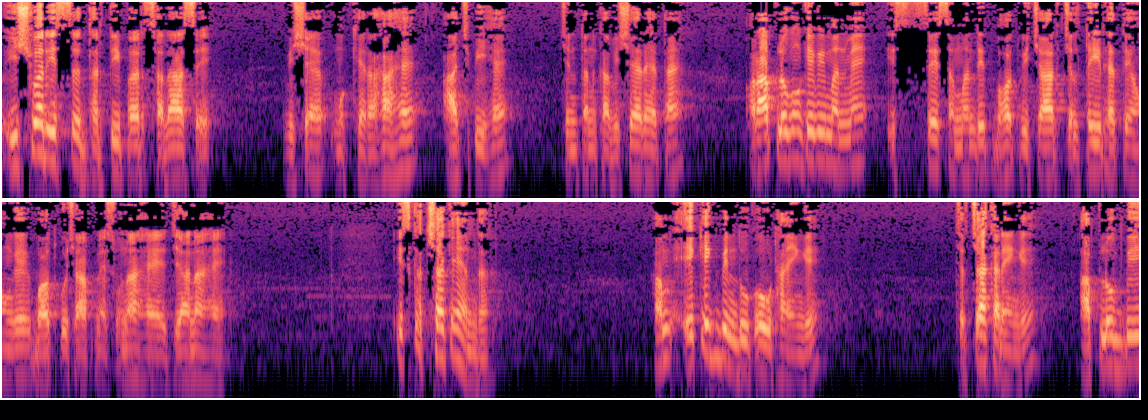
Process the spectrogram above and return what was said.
तो ईश्वर इस धरती पर सदा से विषय मुख्य रहा है, आज भी है, चिंतन का विषय रहता है। और आप लोगों के भी मन में इससे संबंधित बहुत विचार चलते ही रहते होंगे, बहुत कुछ आपने सुना है, जाना है। इस कक्षा के अंदर हम एक एक बिंदु को उठाएँगे, चर्चा करेंगे। आप लोग भी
